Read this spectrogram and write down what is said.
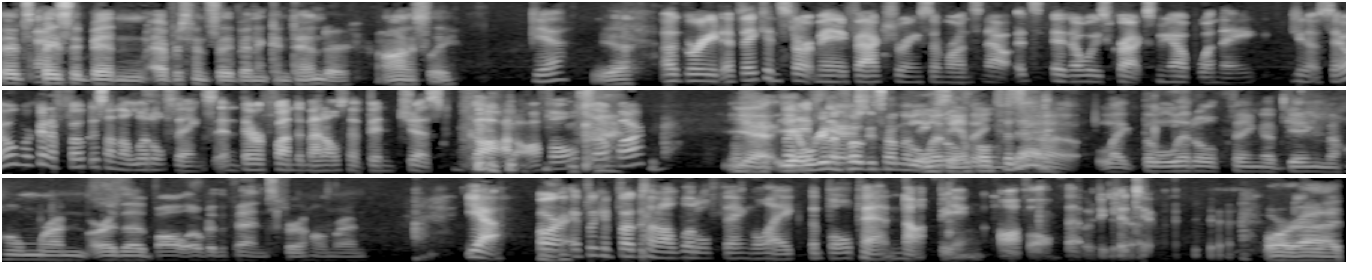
It's And- basically been ever since they've been a contender, honestly. Yeah, yeah. agreed. If they can start manufacturing some runs now, it's it always cracks me up when they you know say, oh, we're going to focus on the little things, and their fundamentals have been just god awful so far. Yeah, But yeah, we're gonna focus on the little things, today. uh, like the little thing of getting the home run or the ball over the fence for a home run. Yeah. Or if we could focus on a little thing like the bullpen not being awful, that would be good too. Yeah. Or uh,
